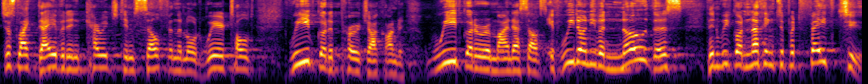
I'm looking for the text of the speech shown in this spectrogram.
Just like David encouraged himself in the Lord, we're told we've got to purge our conduct. We've got to remind ourselves if we don't even know this, then we've got nothing to put faith to.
